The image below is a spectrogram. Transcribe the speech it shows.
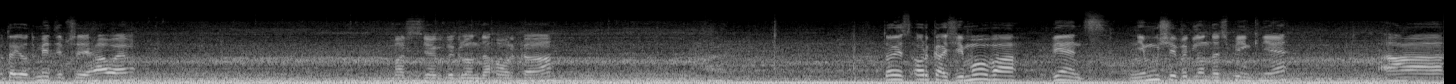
tutaj od miedzy przyjechałem. Zobaczcie jak wygląda orka. To jest orka zimowa, więc nie musi wyglądać pięknie. A,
